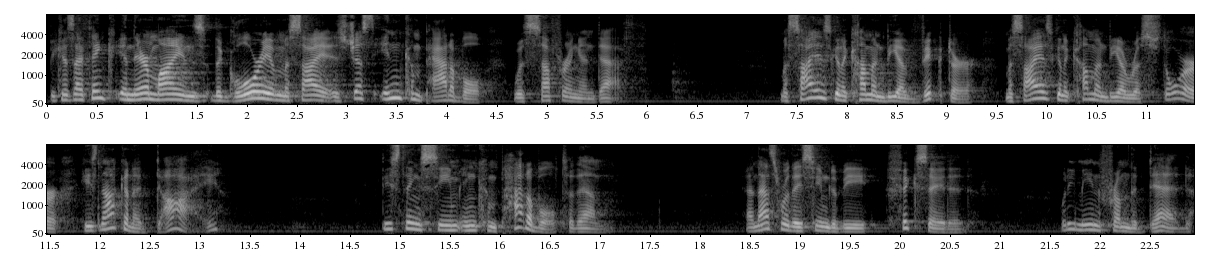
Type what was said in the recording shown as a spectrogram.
Because I think in their minds, the glory of Messiah is just incompatible with suffering and death. Messiah is going to come and be a victor. Messiah is going to come and be a restorer. He's not going to die. These things seem incompatible to them. And that's where they seem to be fixated. What do you mean from the dead?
